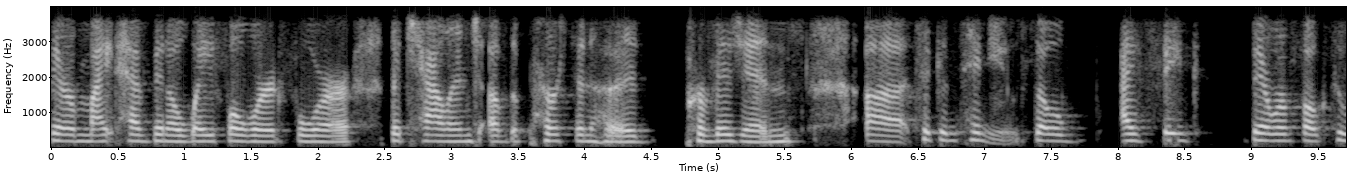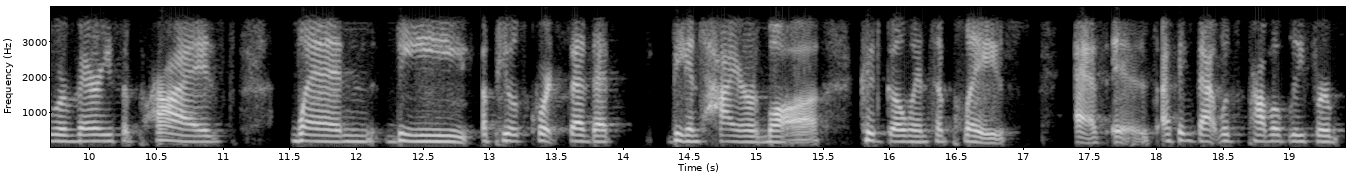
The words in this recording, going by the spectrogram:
there might have been a way forward for the challenge of the personhood provisions uh, to continue. So I think there were folks who were very surprised when the appeals court said that the entire law could go into place as is. I think that was probably for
